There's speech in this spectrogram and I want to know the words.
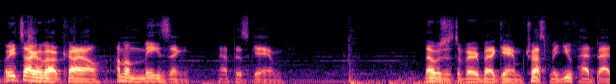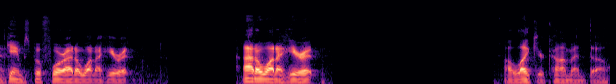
What are you talking about, Kyle? I'm amazing at this game. That was just a very bad game. Trust me, you've had bad games before. I don't want to hear it. I don't want to hear it. I like your comment, though.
